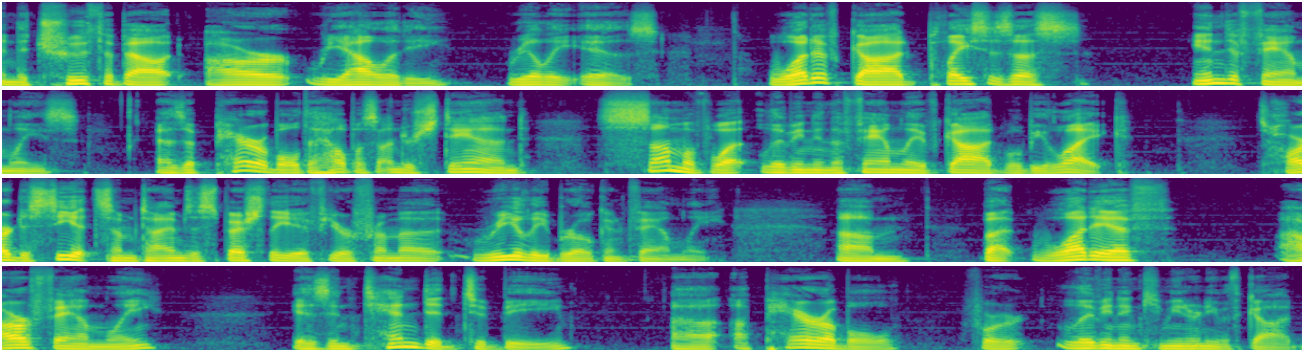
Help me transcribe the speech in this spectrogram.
and the truth about our reality really is. What if God places us into families as a parable to help us understand some of what living in the family of God will be like? It's hard to see it sometimes, especially if you're from a really broken family. Um, but what if our family is intended to be uh, a parable for living in community with God?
